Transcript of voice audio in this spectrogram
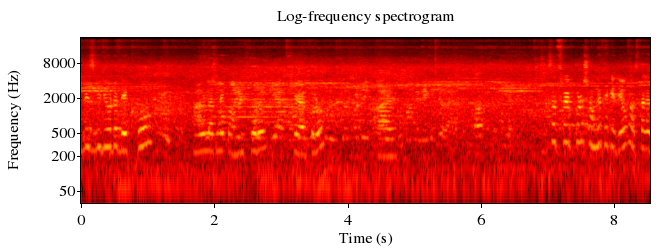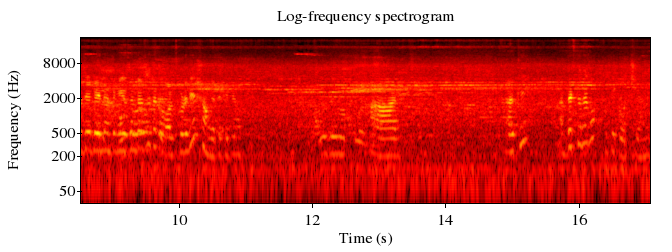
প্লিজ ভিডিওটা দেখো, ভালো লাগলে কমেন্ট করো শেয়ার করো, আর সাবস্ক্রাইব করে, সঙ্গে থেকে যেও। পাঁচ টাকা যে বেল নোটিফিকেশনটা আছে, সেটাকে অল করে দিয়ে সঙ্গে থেকে যেও। আর আর কি? দেখতে দেখো কী করছি আমি।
